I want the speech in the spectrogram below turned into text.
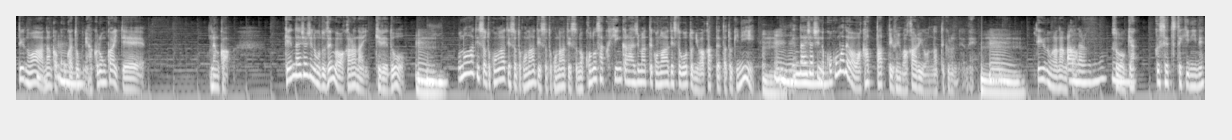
っていうのはなんか今回特に白論書いてなんか現代写真のこと全部は分からないけれどうん。このアーティストとこのアーティストとこのアーティストとこのアーティストのこの作品から始まってこのアーティストごとに分かってった時にうん。現代写真のここまでは分かったっていうふうに分かるようになってくるんだよね。うん。っていうのがなんかね。そううん。逆説的にね。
